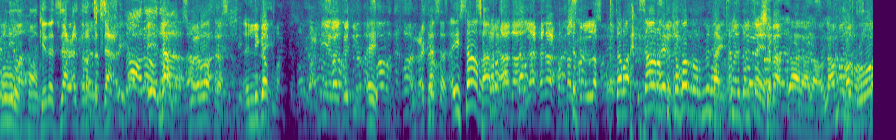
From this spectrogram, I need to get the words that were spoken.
انه مبروك. كذا تزعل فرق الدعم. لا لا الأسبوع الأخر اللي قبله. 400 للفيديو إيه. اي صارت. صارت. ترى ترى شوف، ترى صارت تتضرر منها محمد المطيري شباب. لا لا لا لا ما مبروك.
